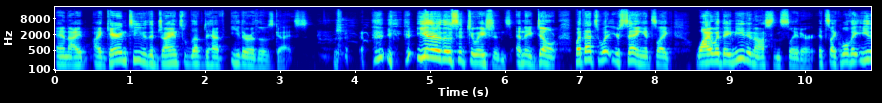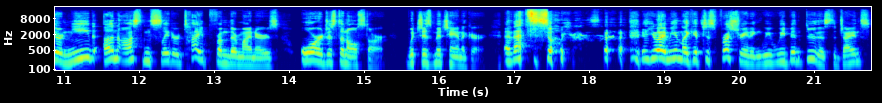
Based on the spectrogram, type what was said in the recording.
And I, I guarantee you the Giants would love to have either of those guys. either of those situations, and they don't. But that's what you're saying. It's like, why would they need an Austin Slater? It's like, well, they either need an Austin Slater type from their minors or just an all star, which is Mitch Haniger. And that's so, you know what I mean? Like, it's just frustrating. We, we've been through this. The Giants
